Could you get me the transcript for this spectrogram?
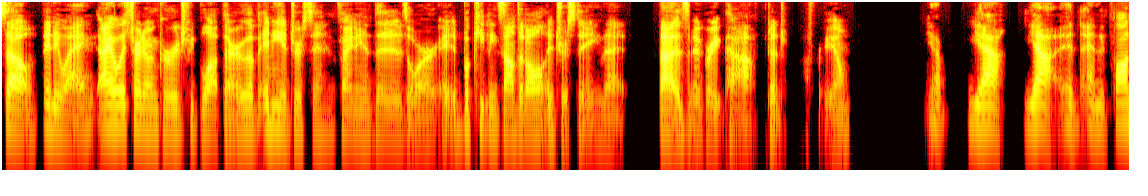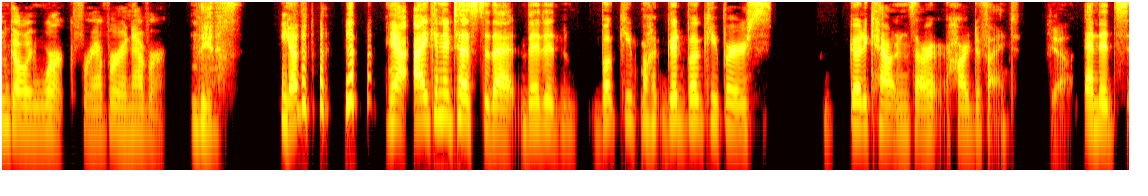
So, anyway, I always try to encourage people out there who have any interest in finances or eh, bookkeeping sounds at all interesting that that is a great path to offer you. Yep. Yeah. Yeah. And, and it's ongoing work forever and ever. Yes. Yep. yeah, I can attest to that. That it, bookkeep good bookkeepers, good accountants are hard to find. Yeah. And it's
